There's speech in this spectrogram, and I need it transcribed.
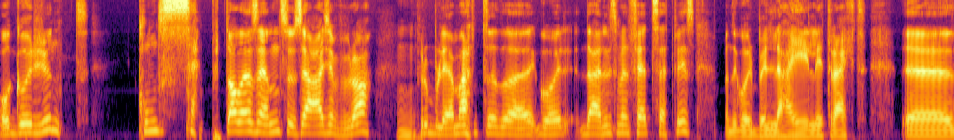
og går rundt. Konseptet av den scenen syns jeg er kjempebra. Problemet er at det, går, det er liksom en fet setpiece, men det går beleilig tregt. Eh,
